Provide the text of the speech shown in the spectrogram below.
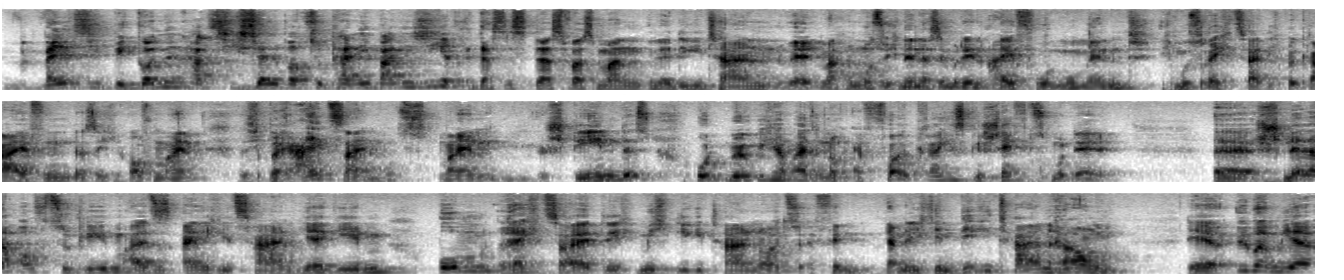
weil sie begonnen hat, sich selber zu kannibalisieren. Das ist das, was man in der digitalen Welt machen muss. Ich nenne das immer den iPhone-Moment. Ich muss rechtzeitig begreifen, dass ich auf mein, dass ich bereit sein muss, mein stehendes und möglicherweise noch erfolgreiches Geschäftsmodell äh, schneller aufzugeben, als es eigentlich die Zahlen hergeben, um rechtzeitig mich digital neu zu erfinden. Damit ich den digitalen Raum, der über mir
